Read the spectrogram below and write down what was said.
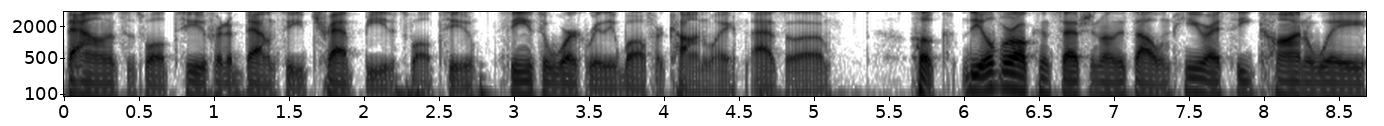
balance as well too for the bouncy trap beat as well too. Seems to work really well for Conway as a hook. The overall conception on this album here, I see Conway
